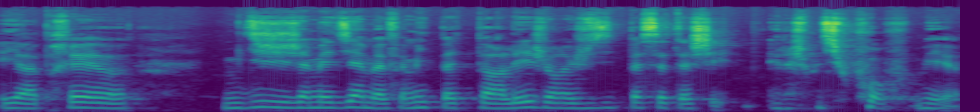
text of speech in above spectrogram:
Et après, il me dit j'ai jamais dit à ma famille de pas te parler, j'aurais juste dit de pas s'attacher. Et là je me dis wow, mais euh,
